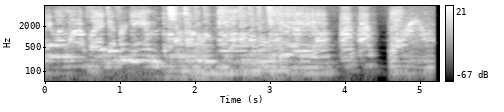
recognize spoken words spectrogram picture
Anyone want to play a different game?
